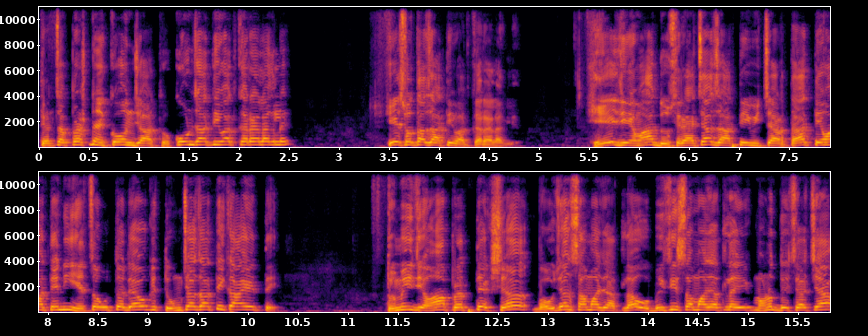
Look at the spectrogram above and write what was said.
त्यांचा प्रश्न आहे कोण जात हो? कोण जातीवाद करायला लागले? हे स्वतः जातीवाद करायला लागले. हे जेव्हा दुसऱ्याच्या जाती विचारतात तेव्हा त्यांनी ह्याचं उत्तर द्यावं की तुमच्या जाती काय आहेत ते? तुम्ही जेव्हा प्रत्यक्ष बहुजन समाजातला ओबीसी समाजातला एक म्हणून देशाच्या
